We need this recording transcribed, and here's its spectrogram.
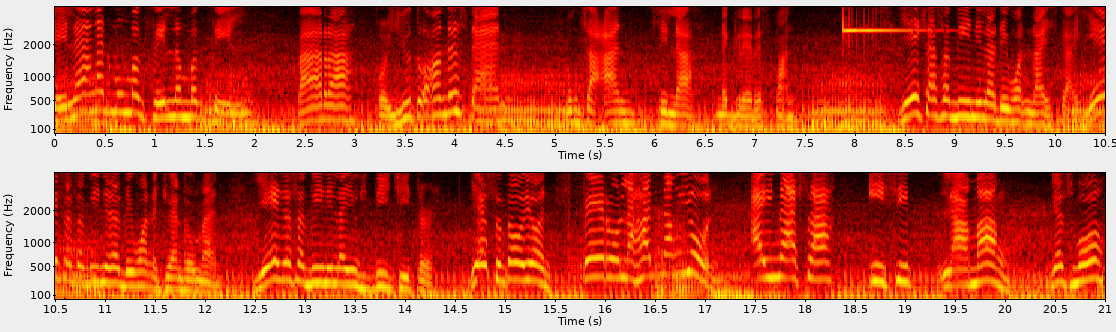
Kailangan mong mag-fail ng mag-fail para for you to understand kung saan sila nagre-respond. Yes, sasabihin nila they want nice guy. Yes, sasabihin nila they want a gentleman. Yes, sasabihin nila yung hindi cheater. Yes, totoo yun. Pero lahat ng yun ay nasa isip lamang. Gets mo?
